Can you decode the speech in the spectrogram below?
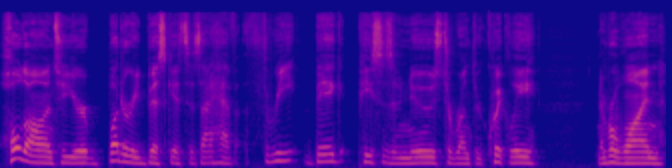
Hold on to your buttery biscuits as I have three big pieces of news to run through quickly. Number one,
